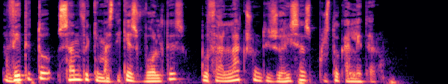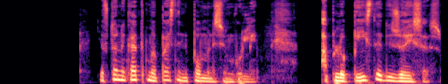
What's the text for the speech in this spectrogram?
Δείτε το σαν δοκιμαστικές βόλτες που θα αλλάξουν τη ζωή σας προς το καλύτερο. Και αυτό είναι κάτι που με πάει στην επόμενη συμβουλή. Απλοποιήστε τη ζωή σας.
